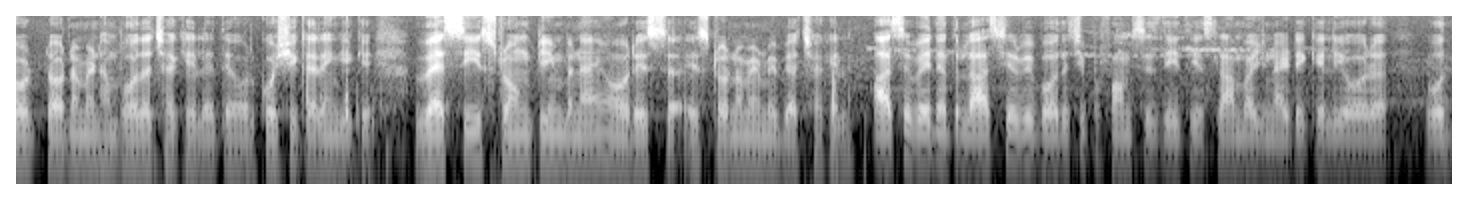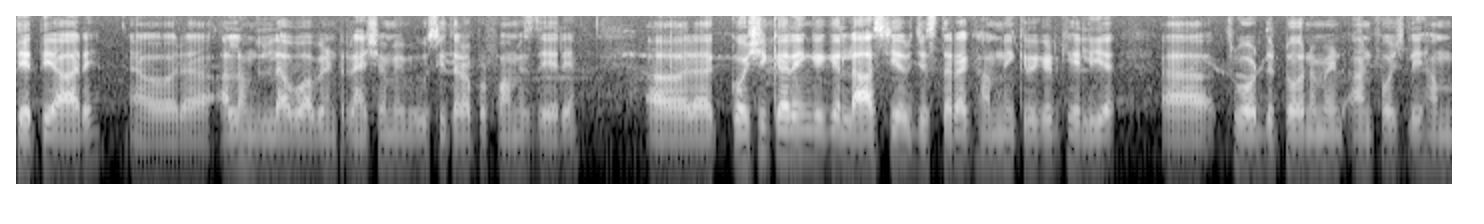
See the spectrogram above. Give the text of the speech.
آؤٹ ٹورنامنٹ ہم بہت اچھا کھیلے تھے اور کوشش کریں گے کہ ویسی اسٹرانگ ٹیم بنائیں اور اس اس ٹورنامنٹ میں بھی اچھا کھیلیں۔ آصف بھائی نے تو لاسٹ ایئر بھی بہت اچھی پرفارمنسز دی تھی اسلام آباد یونائٹیڈ کے لیے اور وہ دیتے آ رہے ہیں اور الحمد للہ وہ اب انٹرنیشنل میں بھی اسی طرح پرفارمنس دے رہے ہیں۔ اور کوشش کریں گے کہ لاسٹ ایئر جس طرح ہم نے کرکٹ کھیلی ہے تھرو آؤٹ دا ٹورنامنٹ انفارچونیٹلی ہم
